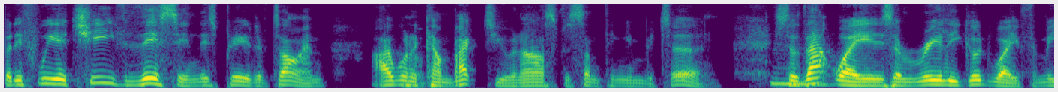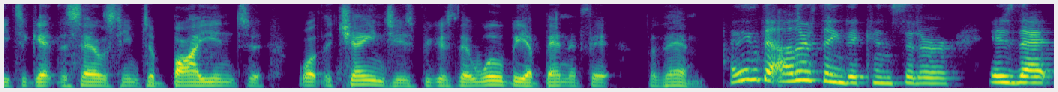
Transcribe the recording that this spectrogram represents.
But if we achieve this in this period of time, I want to come back to you and ask for something in return. Mm-hmm. So that way is a really good way for me to get the sales team to buy into what the change is because there will be a benefit for them. I think the other thing to consider is that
